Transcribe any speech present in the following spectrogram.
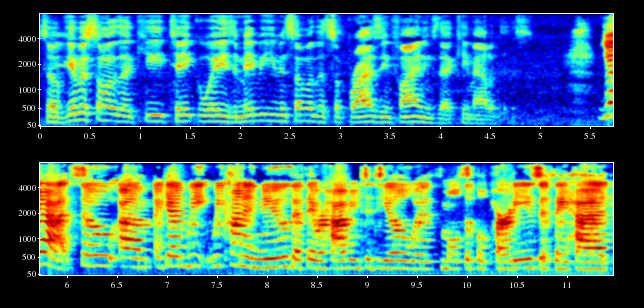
So give us some of the key takeaways and maybe even some of the surprising findings that came out of this. Yeah, so um, again, we, we kind of knew that they were having to deal with multiple parties if they had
